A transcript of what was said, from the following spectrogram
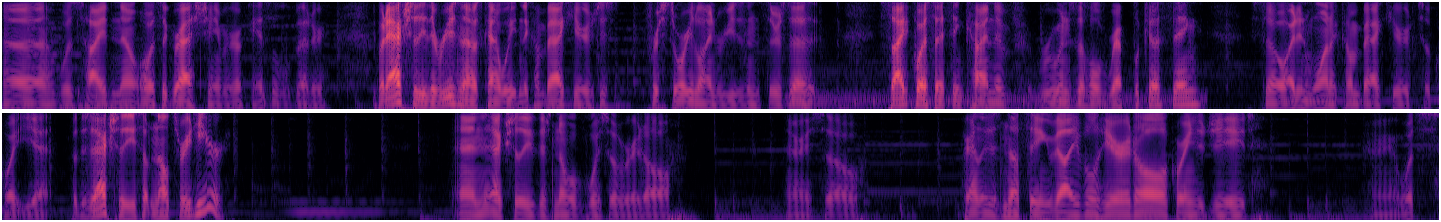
uh, was hiding out. Oh, it's a grass chamber. Okay, it's a little better. But actually, the reason I was kind of waiting to come back here is just for storyline reasons. There's a side quest I think kind of ruins the whole replica thing. So I didn't want to come back here till quite yet. But there's actually something else right here. And actually, there's no voiceover at all. Alright, so... Apparently there's nothing valuable here at all, according to Jade. Alright, what's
